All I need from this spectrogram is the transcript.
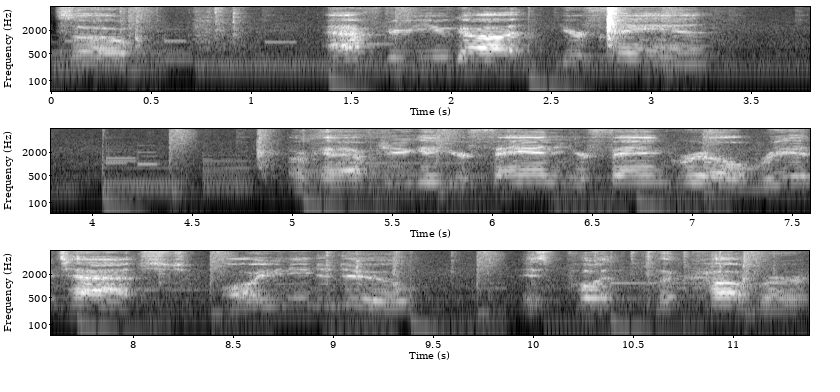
So, after you got your fan, okay, after you get your fan and your fan grill reattached, all you need to do is put the cover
